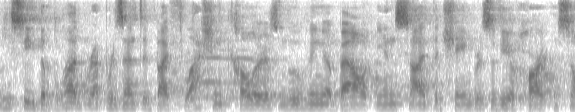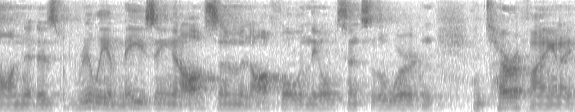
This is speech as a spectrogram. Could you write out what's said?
you see the blood represented by flashing colors moving about inside the chambers of your heart and so on. It is really amazing and awesome and awful in the old sense of the word and, and terrifying. And I,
